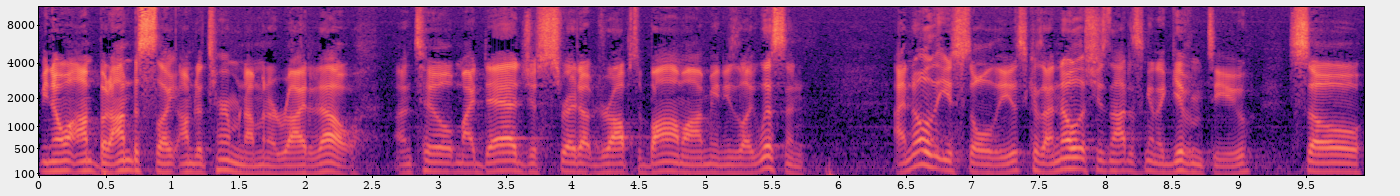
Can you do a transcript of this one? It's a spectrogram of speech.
you know, I'm, but I'm just like, I'm determined I'm going to ride it out until my dad just straight up drops a bomb on me and he's like, listen, I know that you stole these because I know that she's not just going to give them to you. So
